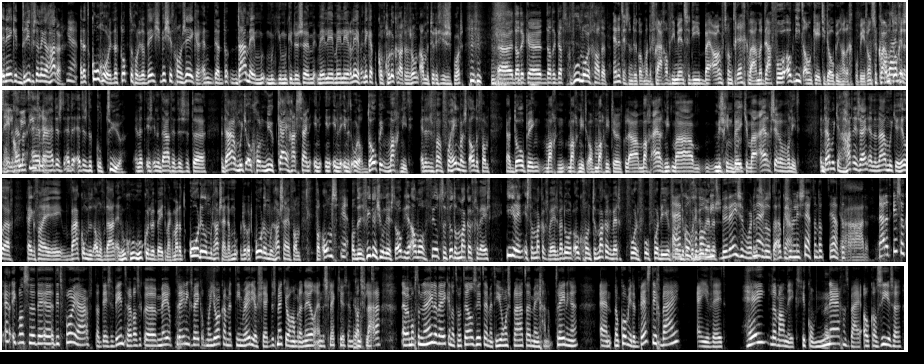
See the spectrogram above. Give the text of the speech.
in één keer drie versnellingen harder. Ja. En dat kon gewoon niet, dat klopte gewoon niet. Dat wist, je- wist je het gewoon zeker. En daarmee moet, je, moet je dus eh, mee, le- mee leren leven. En ik heb, kom gelukkig uit een zo'n amateuristische sport... eh, dat, ik, eh, dat ik dat gevoel nooit gehad heb. En het is natuurlijk ook maar de vraag of die mensen die bij Armstrong terechtkwamen... daarvoor ook niet al een keertje doping hadden geprobeerd. Want ze kwamen Maar toch in is- het hele nee, goede maar- team eh, terecht. maar het, is, het, het is de cultuur. En het is inderdaad, het is het, eh, en daarom moet je ook gewoon nu keihard zijn in, in, in, in het oordeel. Doping mag niet. En het is van, voorheen was het altijd van, ja, doping mag, mag niet. Of mag niet, eh, klaar, mag eigenlijk niet, maar misschien een beetje. Maar eigenlijk zeggen we van niet. En daar moet je hard in zijn. En daarna moet je heel erg kijken van, hey, waar komt het allemaal vandaan? En hoe, hoe, hoe kunnen we het beter maken? Maar het oordeel moet hard zijn. Dat moet, het oordeel moet hard zijn van, van ons. Ja. Want de videojournalisten ook, die zijn allemaal veel te, veel te makkelijk geweest. Iedereen is te makkelijk geweest, waardoor het ook gewoon te makkelijk werd voor, de- voor, voor die, voor Ja, de, voor die gewoon wielrenners. Bewezen worden. Dat is wat elke Ja. journalist zegt. En dat, ja, dat, Ja, dat, Nou, dat is ook echt. Ik was eh, de- dit voorjaar, of dat, deze winter, was ik eh, mee op trainingsweek op Mallorca met Team Radio Shack. Dus met Johan Braneel en de Slekjes en Ja. Cancellara. En we mochten een hele week in dat hotel zitten en met die jongens praten, meegaan op trainingen. En dan kom je er best dichtbij en je weet helemaal niks. Je komt Nee. nergens bij. Ook al zie je ze,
